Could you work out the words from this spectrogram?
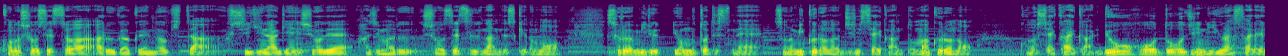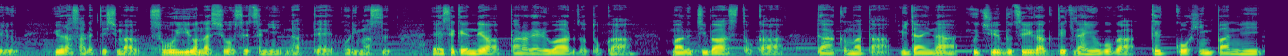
この小説はある学園で起きた不思議な現象で始まる小説なんですけどもそれを見る読むとですねそのミクロの人生観とマクロのこの世界観両方同時に揺らされる揺らされてしまうそういうような小説になっております。え世間ではパラレルワールドとかマルチバースとかダークマターみたいな宇宙物理学的な用語が結構頻繁に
